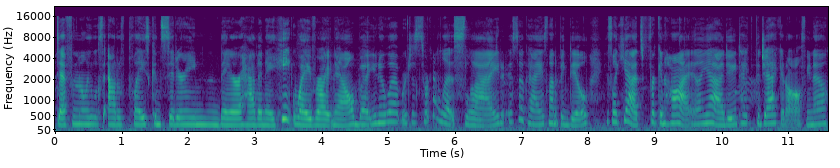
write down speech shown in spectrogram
definitely looks out of place considering they're having a heat wave right now. But you know what? We're just we're gonna let it slide. It's okay. It's not a big deal. He's like, yeah, it's freaking hot. Uh, yeah, dude, take the jacket off. You know.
